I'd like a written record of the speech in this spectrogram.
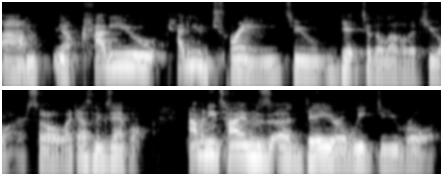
Um, you know how do you how do you train to get to the level that you are? So like as an example how many times a day or a week do you roll?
